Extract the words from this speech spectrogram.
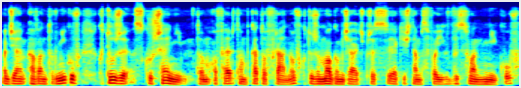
oddziałem awanturników, którzy skuszeni tą ofertą katofranów, którzy mogą działać przez jakichś tam swoich wysłanników,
